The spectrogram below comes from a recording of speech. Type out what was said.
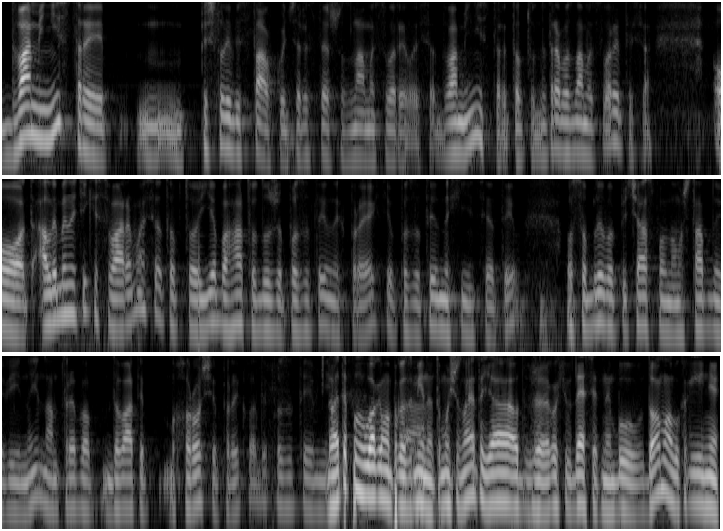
два міністри пішли в відставку через те, що з нами сварилися. Два міністри, тобто не треба з нами сваритися. От. Але ми не тільки сваримося, тобто є багато дуже позитивних проєктів, позитивних ініціатив. Особливо під час повномасштабної війни нам треба давати хороші приклади позитивні. Давайте поговоримо про зміни, тому що знаєте, я от вже років 10 не був вдома в Україні.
